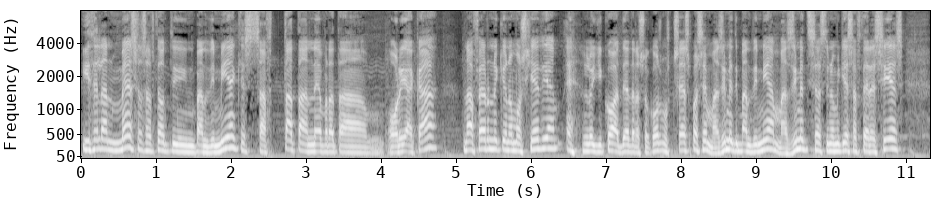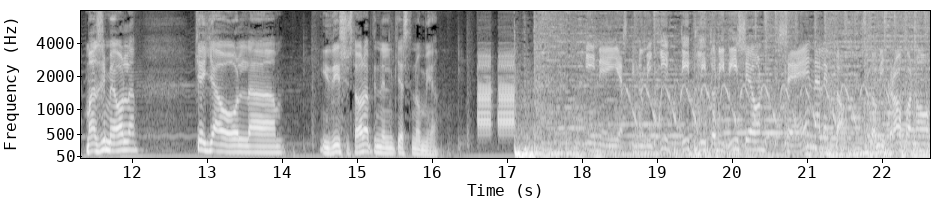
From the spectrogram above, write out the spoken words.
Ήθελαν μέσα σε αυτή την πανδημία και σε αυτά τα νεύρα τα οριακά να φέρουν και νομοσχέδια. Ε, λογικό αντέδρασε ο κόσμος, ξέσπασε μαζί με την πανδημία, μαζί με τις αστυνομικές αυθαιρεσίες, μαζί με όλα και για όλα. Ειδήσεις τώρα από την ελληνική αστυνομία. Είναι η αστυνομική τίτλη των ειδήσεων σε ένα λεπτό. Στο μικρόφωνο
